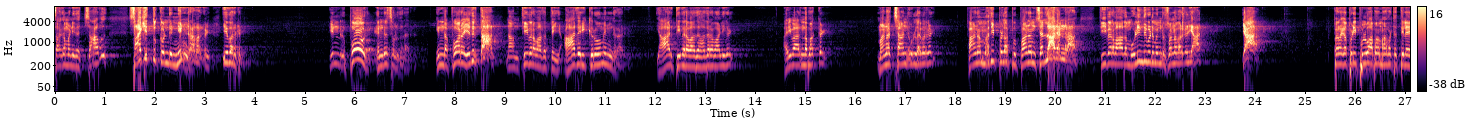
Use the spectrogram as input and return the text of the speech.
சகமனித சாவு சகித்து கொண்டு நின்றவர்கள் இவர்கள். இன்று போர் என்று சொல்கிறார்கள். இந்த போரை எதிர்த்தால் நாம் தீவிரவாதத்தை ஆதரிக்கிறோம் என்கிறார்கள். யார் தீவிரவாத ஆதரவாளிகள்? அறிவார்ந்த மக்கள் மனச்சான்றுள்ளவர்கள் பணம் மதிப்பிழப்பு பணம் செல்லாதென்றால் தீவிரவாதம் ஒளிந்துவிடும் என்று சொன்னவர்கள் யார்? யார்? பிறகு எப்படி புல்வாமா மாவட்டத்திலே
